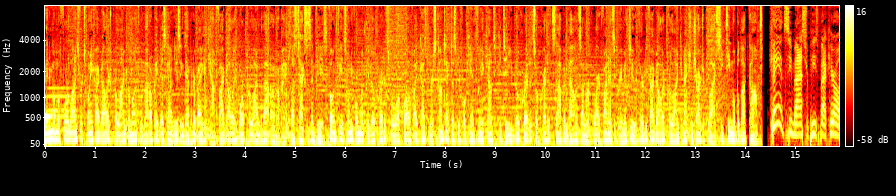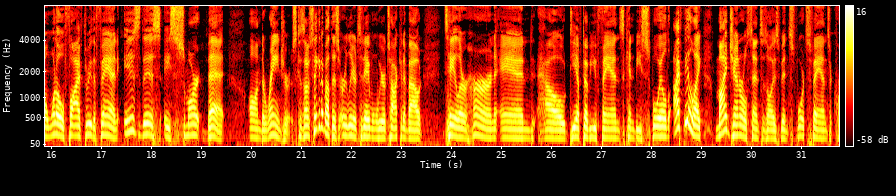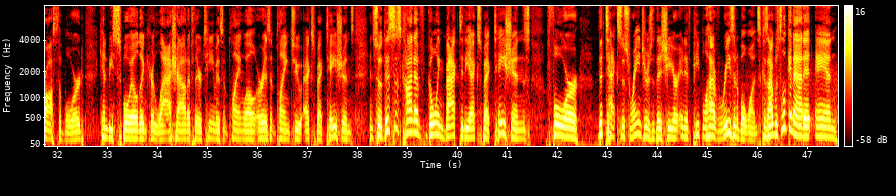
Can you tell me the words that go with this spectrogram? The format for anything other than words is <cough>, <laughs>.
Minimum of four lines for $25 per line per month with auto pay discount using debit or bank account. $5 more per line without auto pay, plus taxes and fees. Phone fee at 24 monthly bill credits for all well qualified customers. Contact us before canceling account to continue bill credits or credit stop and balance on required finance agreement due. $35 per line connection charge applies. Ctmobile.com. KNC Masterpiece back here on 105.3 The Fan. Is this a smart bet on the Rangers? Because I was thinking about this earlier today when we were talking about Taylor Hearn and how DFW fans can be spoiled. I feel like my general sense has always been sports fans across the board can be spoiled and can lash out if their team isn't playing well or isn't playing to expectations. And so this is kind of going back to the expectations for the Texas Rangers this year and if people have reasonable ones. Because I was looking at it and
